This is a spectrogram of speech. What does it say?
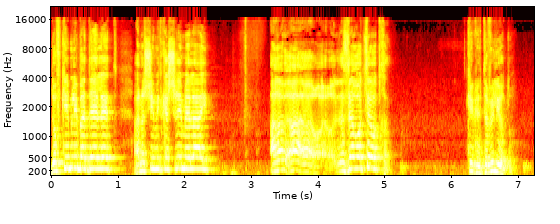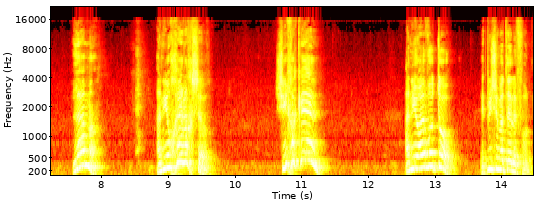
דופקים לי בדלת, אנשים מתקשרים אליי, זה רוצה אותך. כן, כן, תביא לי אותו. למה? אני אוכל עכשיו. שיחכה. אני אוהב אותו, את מי שבטלפון.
